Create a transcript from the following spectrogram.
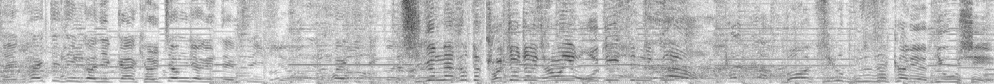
자 이거 화이트 팀 거니까 결정적일 때 쓰십시오. 화이트 팀 거니까. 지금만큼 더 결정적인 상황이 어디 있습니까? 너 지금 무슨 색깔이야, 네 옷이?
